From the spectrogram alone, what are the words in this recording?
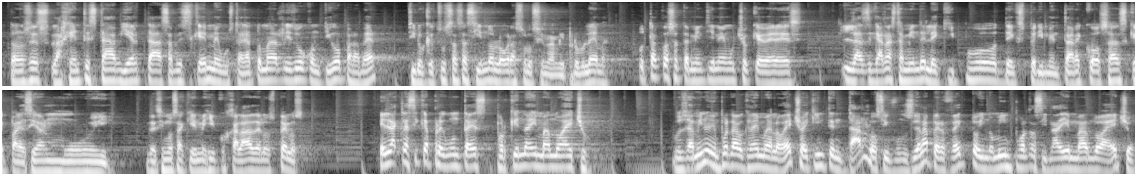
Entonces la gente está abierta, ¿sabes qué? Me gustaría tomar riesgo contigo para ver si lo que tú estás haciendo logra solucionar mi problema. Otra cosa también tiene mucho que ver es las ganas también del equipo de experimentar cosas que parecieran muy, decimos aquí en México, jaladas de los pelos. Es la clásica pregunta es, ¿por qué nadie más lo ha hecho? Pues a mí no me importa que nadie más lo ha hecho, hay que intentarlo. Si funciona perfecto y no me importa si nadie más lo ha hecho.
